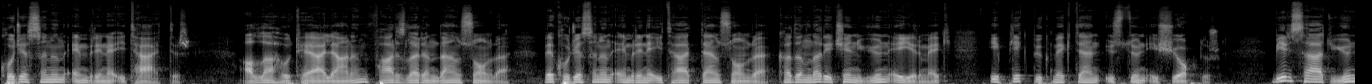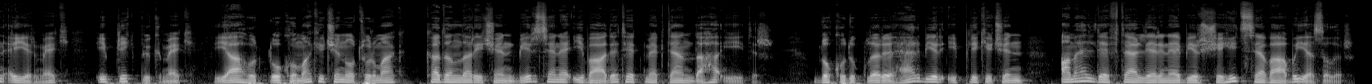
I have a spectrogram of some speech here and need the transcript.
kocasının emrine itaattir. Allahu Teala'nın farzlarından sonra ve kocasının emrine itaatten sonra kadınlar için yün eğirmek, iplik bükmekten üstün iş yoktur. Bir saat yün eğirmek, iplik bükmek yahut dokumak için oturmak, kadınlar için bir sene ibadet etmekten daha iyidir. Dokudukları her bir iplik için amel defterlerine bir şehit sevabı yazılır.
